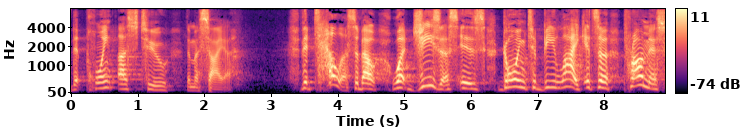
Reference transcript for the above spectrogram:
that point us to the Messiah. That tell us about what Jesus is going to be like. It's a promise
